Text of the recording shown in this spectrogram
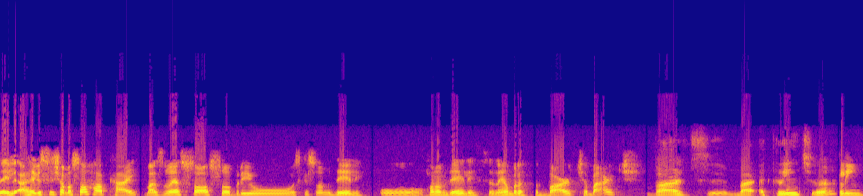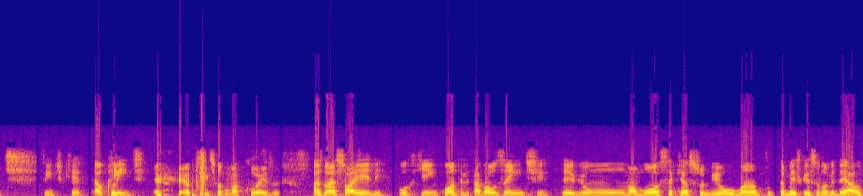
ele, a revista se chama só Hawkeye, mas não é só sobre o. Esqueci o nome dele. O, qual é o nome dele? Você lembra? Bart? É Bart? Bart. É Clint, né? Clint. Clint o quê? É o Clint. é o Clint alguma coisa. Mas não é só ele, porque enquanto ele estava ausente, teve um, uma moça que assumiu assumiu o manto, também esqueci o nome dela,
